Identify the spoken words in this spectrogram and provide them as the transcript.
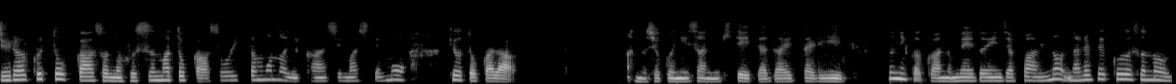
呪落とか、その襖とか、そういったものに関しましても、京都からあの職人さんに来ていただいたり、とにかくあのメイドインジャパンのなるべくその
